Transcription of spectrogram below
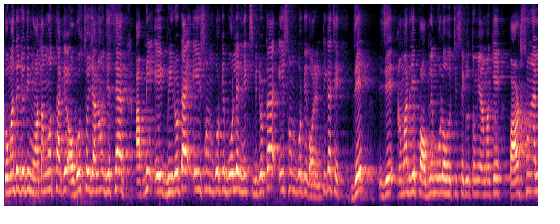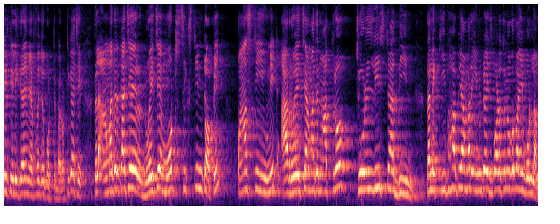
তোমাদের যদি মতামত থাকে, অবশ্যই জানাও যে, স্যার, আপনি এই ভিডিওটা এই সম্পর্কে বললেন নেক্সট ভিডিওটা এই সম্পর্কে করেন। ঠিক আছে? যে যে আমার যে প্রবলেমগুলো হচ্ছে, সেগুলো তুমি আমাকে পার্সোনালি টেলিগ্রাম মেসেজও করতে পারো, ঠিক আছে? তাহলে আমাদের কাছে রয়েছে মোট সিক্সটিন টপিক পাঁচটি ইউনিট আর রয়েছে আমাদের মাত্র চল্লিশটা দিন। তাহলে কীভাবে আমরা ইউনিট ওয়াইজ পড়াশোনা করব? আমি বললাম,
